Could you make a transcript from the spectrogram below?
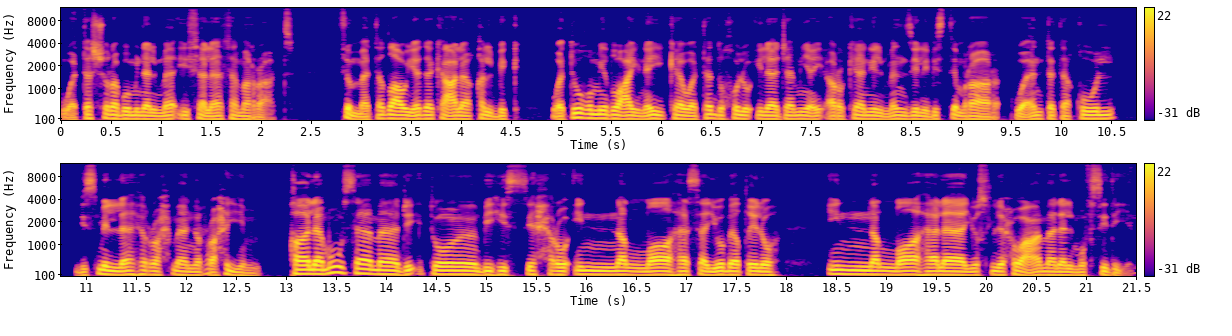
وتشرب من الماء ثلاث مرات. ثم تضع يدك على قلبك وتغمض عينيك وتدخل إلى جميع أركان المنزل باستمرار وأنت تقول بسم الله الرحمن الرحيم. قال موسى ما جئتم به السحر إن الله سيبطله إن الله لا يصلح عمل المفسدين.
